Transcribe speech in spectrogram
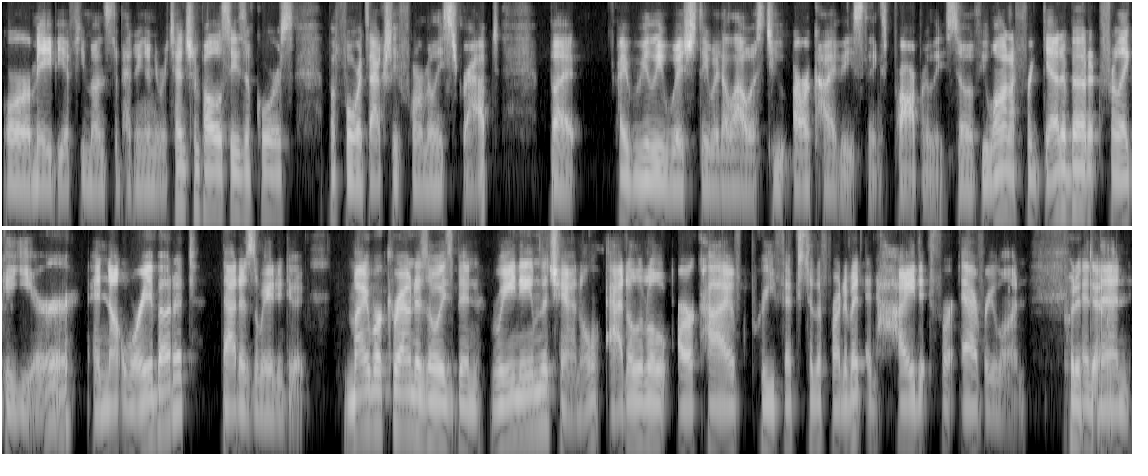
or maybe a few months depending on your retention policies of course before it's actually formally scrapped. But I really wish they would allow us to archive these things properly. So if you want to forget about it for like a year and not worry about it, that is the way to do it. My workaround has always been rename the channel, add a little archive prefix to the front of it, and hide it for everyone. Put it and down. then,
